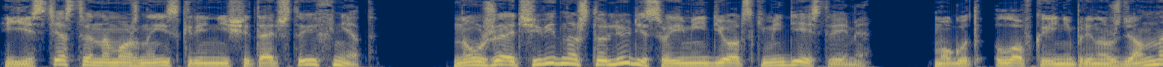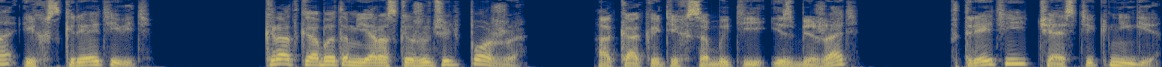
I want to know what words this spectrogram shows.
Естественно, можно искренне считать, что их нет, но уже очевидно, что люди своими идиотскими действиями могут ловко и непринужденно их скреативить. Кратко об этом я расскажу чуть позже, а как этих событий избежать, в третьей части книги.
